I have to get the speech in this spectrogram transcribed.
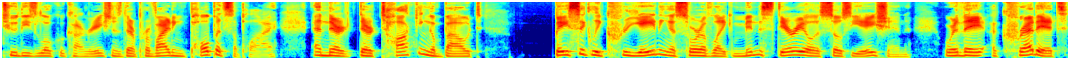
to these local congregations. They're providing pulpit supply and they're, they're talking about basically creating a sort of like ministerial association where they accredit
